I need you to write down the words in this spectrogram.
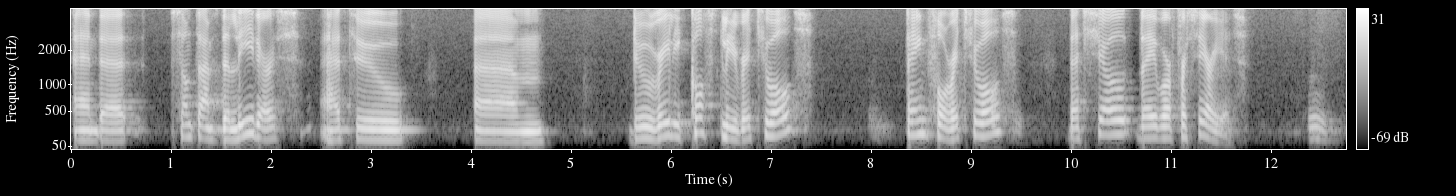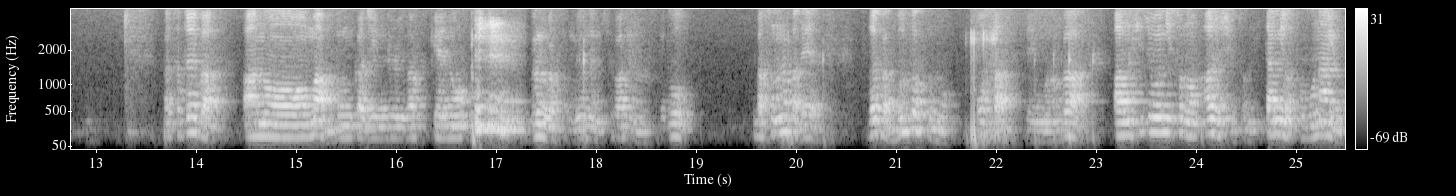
and uh, sometimes the leaders had to um, do really costly rituals, painful rituals that showed they were for serious. 例えば、あのまあ、文化人類学系の 文学とかも読んだりするわけなんですけど、まあ、その中で例えば部族の長っていうものがあの非常にそのある種その痛みを伴うような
